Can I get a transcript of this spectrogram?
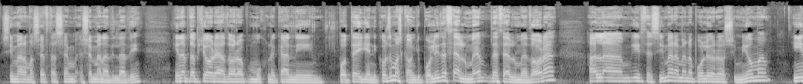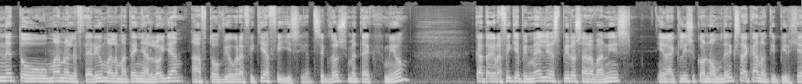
Σήμερα μας έφτασε, σε μένα δηλαδή. Είναι από τα πιο ωραία δώρα που μου έχουν κάνει ποτέ γενικώς. Δεν μας κάνουν και πολύ, δεν θέλουμε, δεν θέλουμε δώρα. Αλλά ήρθε σήμερα με ένα πολύ ωραίο σημείωμα. Είναι το Μάνου Ελευθερίου, Μαλαματένια Λόγια, αυτοβιογραφική αφήγηση. Από τις εκδόσεις Μετέκχμιο. Καταγραφή και επιμέλεια Σπύρος Αραβανής, Ηρακλής Οικονόμου. Δεν ήξερα καν ότι υπήρχε,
